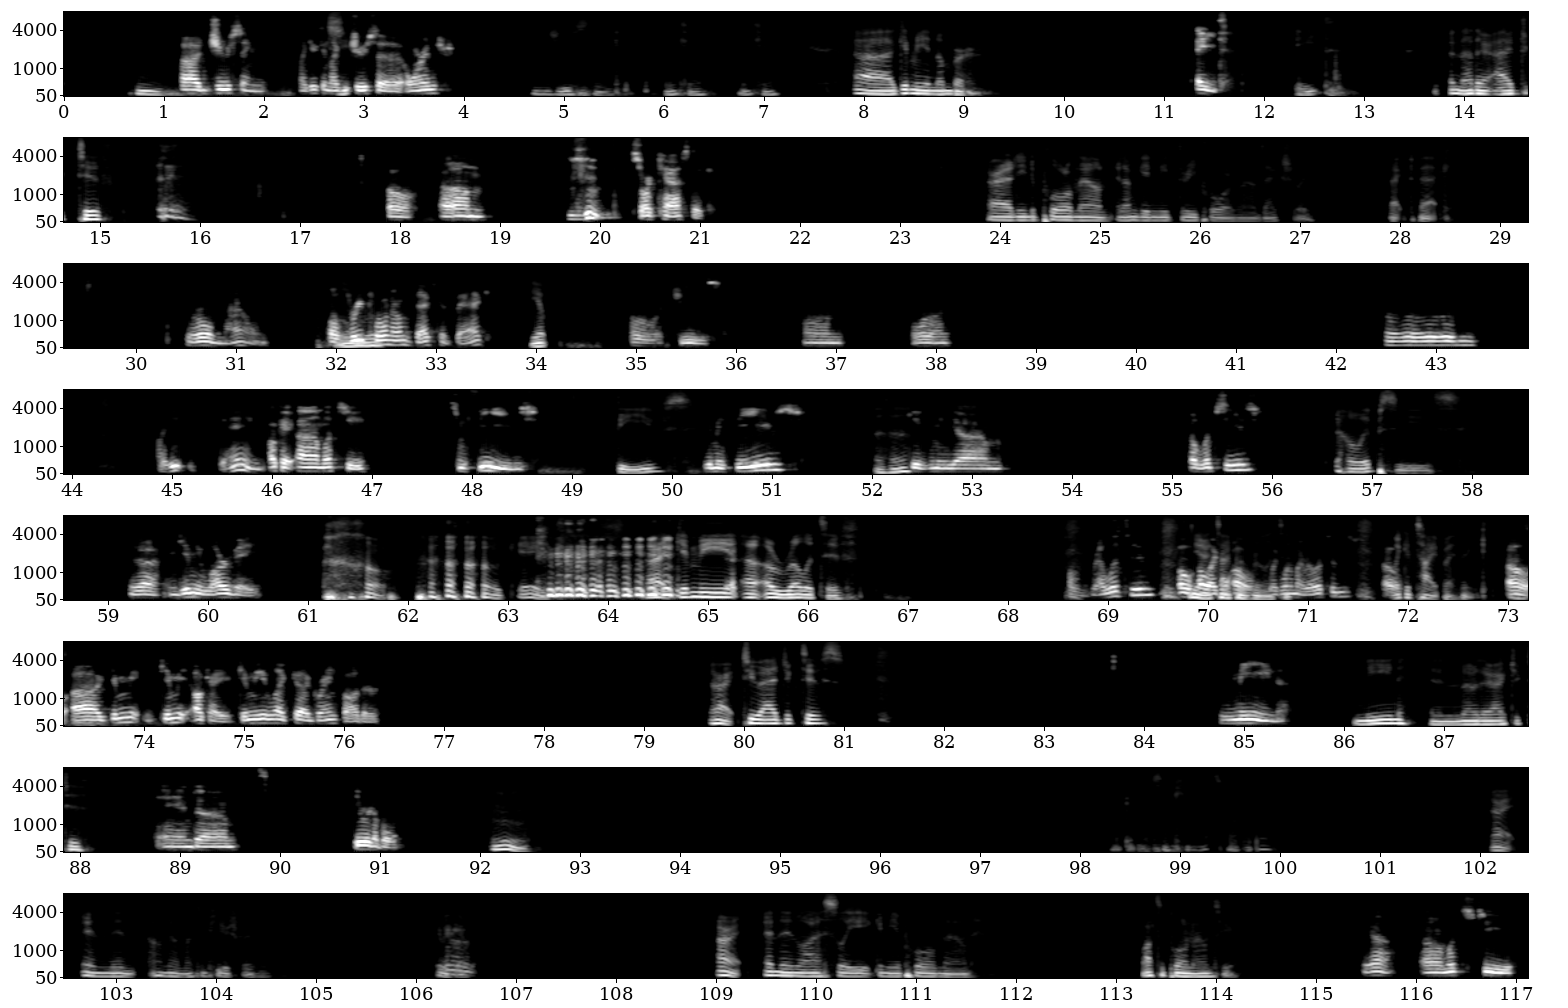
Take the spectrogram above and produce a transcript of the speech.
Hmm. Uh, juicing. Like you can like Ju- juice a orange. Juicing. Okay. Okay. Uh give me a number. Eight. Eight. Another adjective. Oh, um, sarcastic. All right, I need a plural noun, and I'm gonna need three plural nouns actually, back to back. Plural noun. Oh, three Plural. pronouns back to back. Yep. Oh, jeez. Um, hold on. Um, are you, dang. Okay. Um, let's see. Some thieves. Thieves. Give me thieves. Uh huh. Give me um. Ellipses. Ellipses. Yeah, and give me larvae. Oh. okay. All right, give me a, a relative. A relative? Oh, Yeah, oh, like, type of oh like one of my relatives? Oh, Like a type, I think. oh, what uh, give me, give me, okay, give me like a grandfather. All right, two adjectives. Mean Mean and another adjective. and um, irritable. Mm. My goodness, I cannot spell the day. All right, and then oh no, my computer's frozen. Here we go. Mm. All right, and then lastly, give me a plural noun. Lots of plural nouns here. Yeah. Um, let's see.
